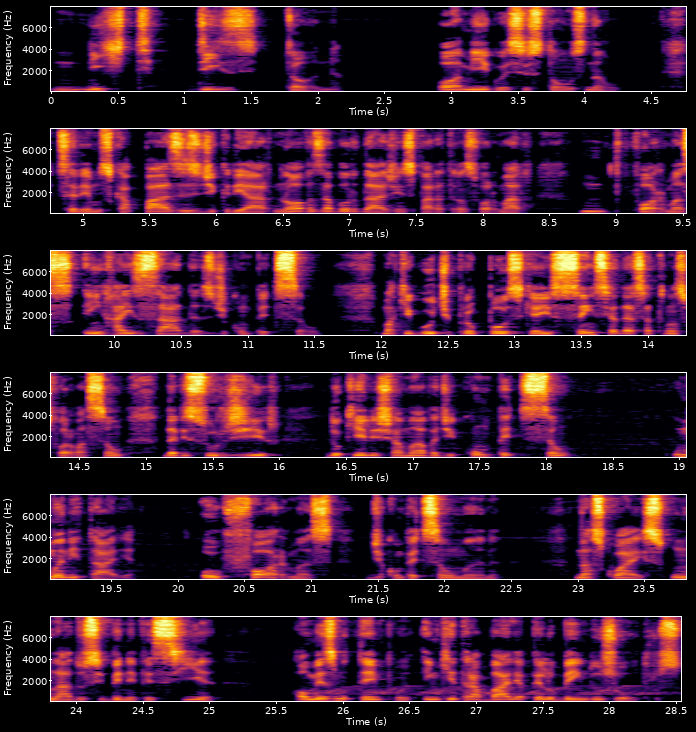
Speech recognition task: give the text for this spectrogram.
nicht dies Ton Ó oh, amigo, esses tons não. Seremos capazes de criar novas abordagens para transformar formas enraizadas de competição. Makiguchi propôs que a essência dessa transformação deve surgir do que ele chamava de competição humanitária, ou formas de competição humana, nas quais um lado se beneficia ao mesmo tempo em que trabalha pelo bem dos outros,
